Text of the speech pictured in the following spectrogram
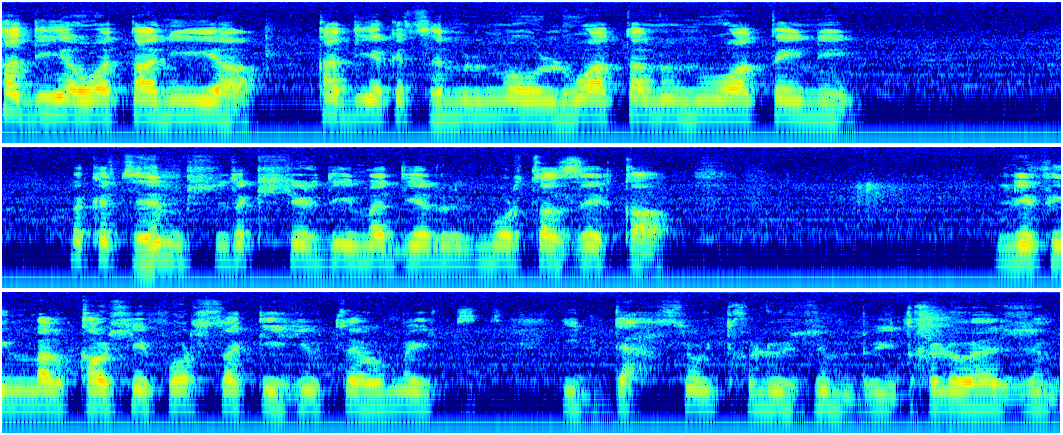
قضية وطنية قضية كتهم الوطن والمواطنين. ما كتهمش داك الشيء ديما ديال المرتزقة. اللي فين ما لقاو شي فرصة كيجيو تا هما يدحسوا يدخلوا جنب يدخلوها جنب.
